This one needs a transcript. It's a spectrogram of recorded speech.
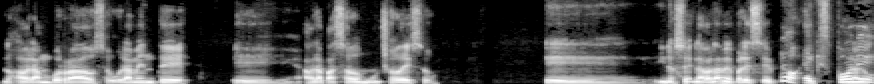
los habrán borrado, seguramente eh, habrá pasado mucho de eso. Eh, y no sé, la verdad me parece. No, expone,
